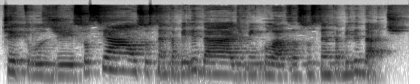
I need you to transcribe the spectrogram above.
títulos de social, sustentabilidade, vinculados à sustentabilidade.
